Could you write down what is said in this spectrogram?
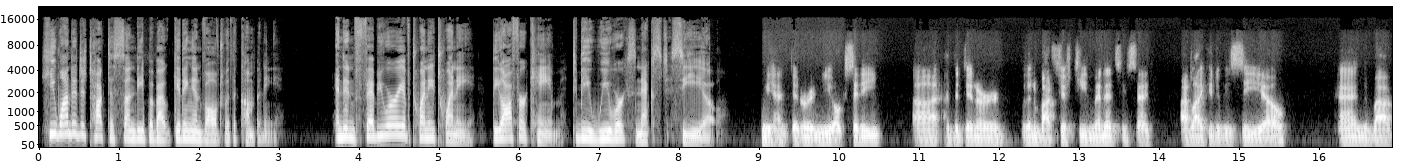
He wanted to talk to Sandeep about getting involved with the company. And in February of 2020, the offer came to be WeWork's next CEO. We had dinner in New York City. Uh, at the dinner, within about 15 minutes, he said, I'd like you to be CEO. And about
